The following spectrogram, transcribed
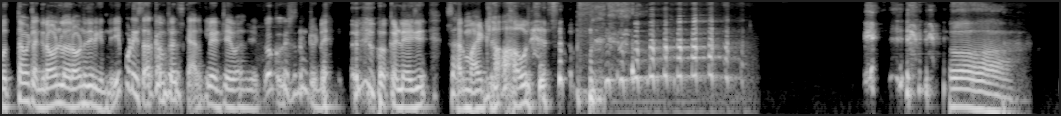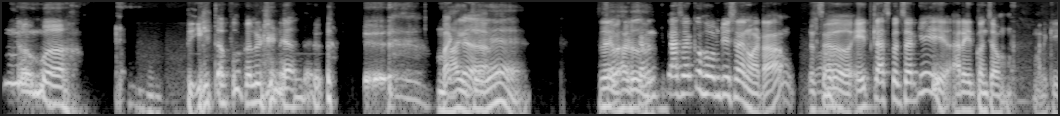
మొత్తం ఇట్లా గ్రౌండ్లో రౌండ్ తిరిగింది. ఇప్పుడు ఈ సర్కంసెన్స్ క్యాల్కులేట్ చేయమని చెప్పి ఒక క్వశ్చన్ ఉంటుండే ఒకళ్ళు లేచి సార్ మా ఇంట్లో ఆవు లేదు సార్. అమ్మా. తీరి తప్పు ఒకళ్ళు ఉంటుండే అందరు వాడు సెవెంత్ క్లాస్ వరకు హోమ్ ట్యూషన్ అనమాట సో ఎయిత్ క్లాస్కి వచ్చేసరికి అరే ఇది కొంచెం మనకి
